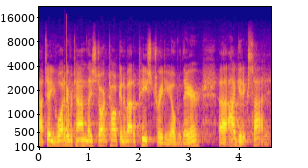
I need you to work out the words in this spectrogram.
I tell you what, every time they start talking about a peace treaty over there, uh, I get excited.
